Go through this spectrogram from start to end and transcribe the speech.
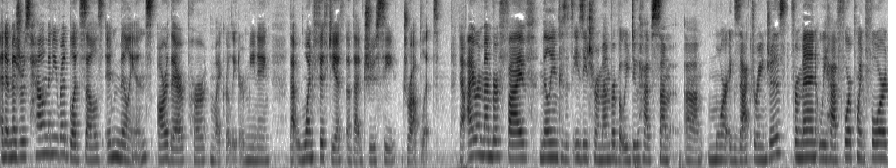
and it measures how many red blood cells in millions are there per microliter, meaning that 150th of that juicy droplet. Now, I remember 5 million because it's easy to remember, but we do have some um, more exact ranges. For men, we have 4.4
